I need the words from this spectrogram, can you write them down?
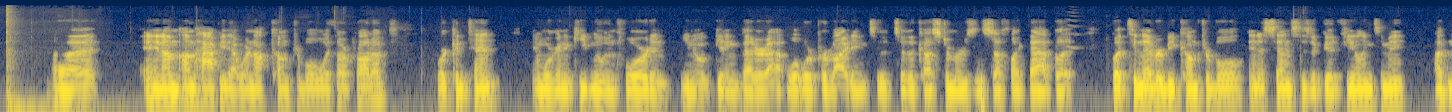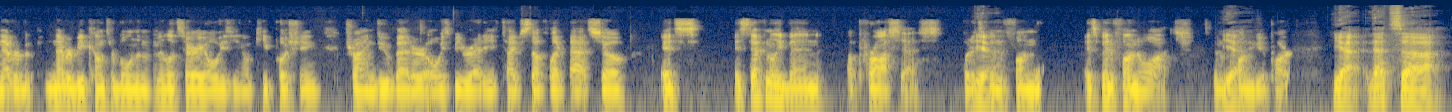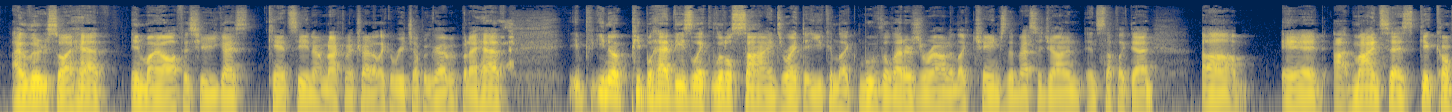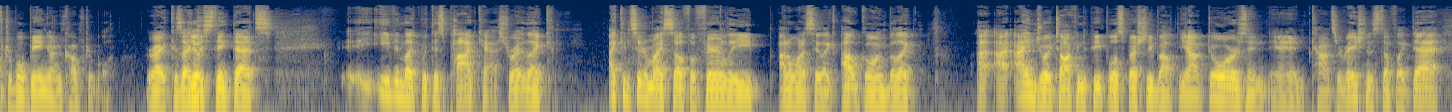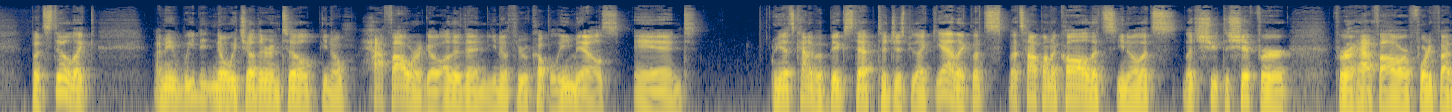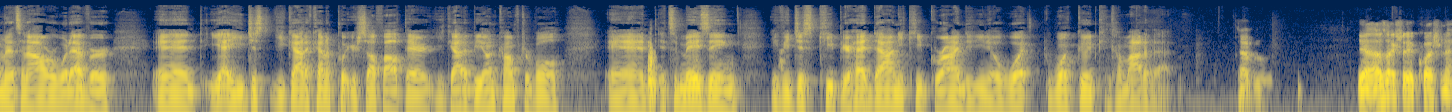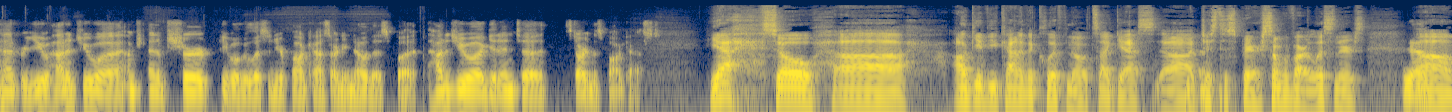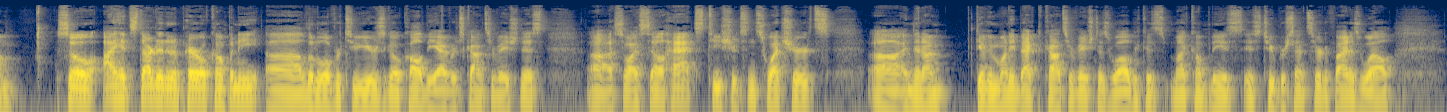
Uh, and I'm I'm happy that we're not comfortable with our product. We're content, and we're going to keep moving forward and you know getting better at what we're providing to to the customers and stuff like that. But but to never be comfortable in a sense is a good feeling to me. I've never never be comfortable in the military. Always, you know, keep pushing, try and do better, always be ready, type stuff like that. So it's it's definitely been a process, but it's yeah. been fun. It's been fun to watch. It's been yeah. fun to be a part. Yeah, that's uh, I literally so I have in my office here. You guys can't see, and I'm not going to try to like reach up and grab it, but I have. You know, people have these like little signs, right? That you can like move the letters around and like change the message on and, and stuff like that. Um, and I, mine says get comfortable being uncomfortable right because i yep. just think that's even like with this podcast right like i consider myself a fairly i don't want to say like outgoing but like I, I enjoy talking to people especially about the outdoors and and conservation and stuff like that but still like i mean we didn't know each other until you know half hour ago other than you know through a couple emails and I mean that's kind of a big step to just be like, yeah, like let's let's hop on a call. Let's you know let's let's shoot the shit for for a half hour, 45 minutes, an hour, whatever. And yeah, you just, you got to kind of put yourself out there. You got to be uncomfortable. And it's amazing if you just keep your head down, you keep grinding, you know, what, what good can come out of that. Definitely. Yeah, that was actually a question I had for you. How did you, uh, I'm, and I'm sure people who listen to your podcast already know this, but how did you uh, get into starting this podcast? Yeah, so uh, I'll give you kind of the cliff notes, I guess, uh, just to spare some of our listeners. Yeah. Um, so I had started an apparel company uh, a little over two years ago called The Average Conservationist. Uh, so I sell hats, t-shirts, and sweatshirts, uh, and then I'm giving money back to conservation as well because my company is is two percent certified as well.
